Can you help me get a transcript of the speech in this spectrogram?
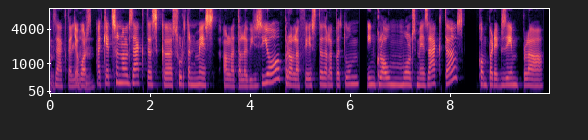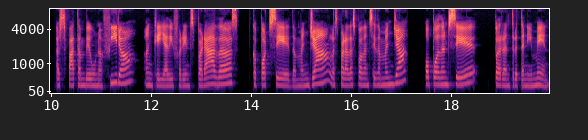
exacte. Llavors, Mhm. aquests són els actes que surten més a la televisió, però la festa de la Patum inclou molts més actes, com per exemple es fa també una fira en què hi ha diferents parades, que pot ser de menjar, les parades poden ser de menjar o poden ser per entreteniment.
